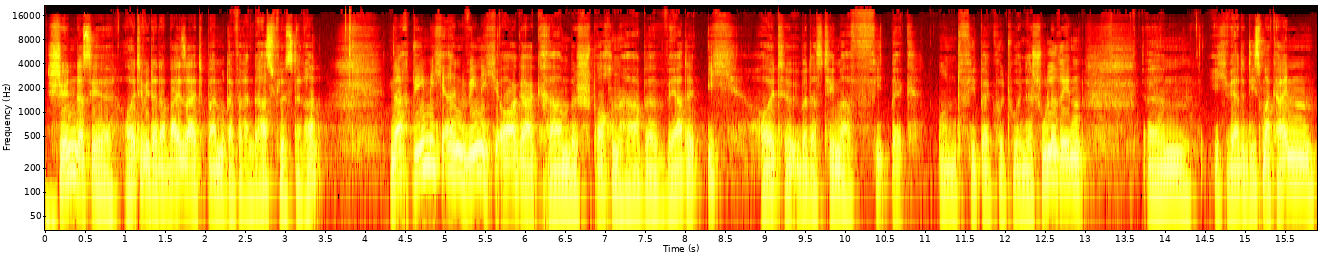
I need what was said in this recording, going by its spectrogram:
Schön, dass ihr heute wieder dabei seid beim Referendarsflüsterer. Nachdem ich ein wenig Orga-Kram besprochen habe, werde ich heute über das Thema Feedback und Feedbackkultur in der Schule reden. Ähm, ich werde diesmal keinen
